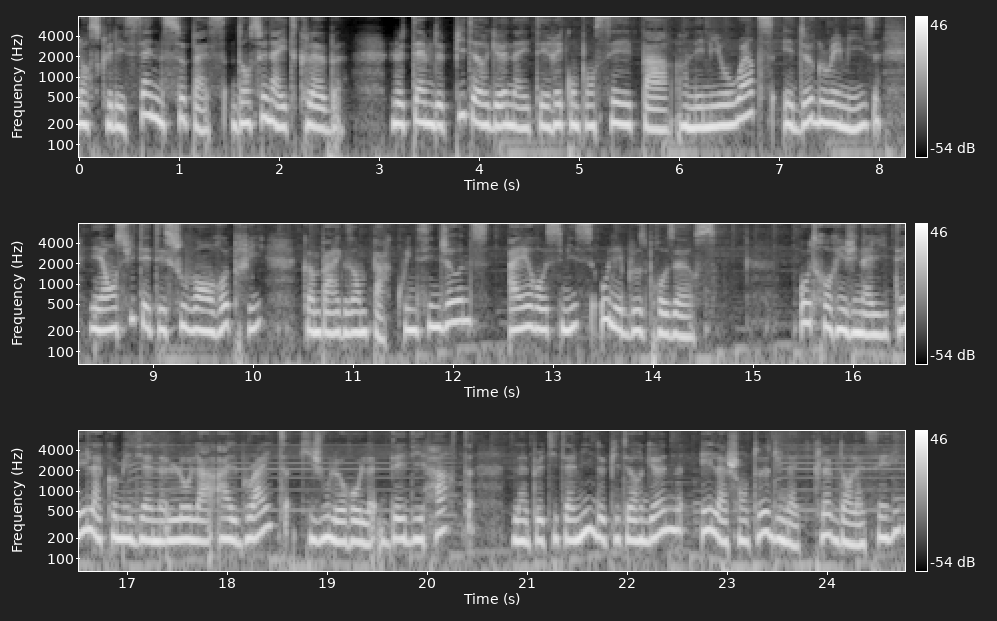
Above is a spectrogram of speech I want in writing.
lorsque les scènes se passent dans ce nightclub. Le thème de Peter Gunn a été récompensé par un Emmy Awards et deux Grammys et a ensuite été souvent repris, comme par exemple par Quincy Jones, Aerosmith ou les Blues Brothers. Autre originalité, la comédienne Lola Albright, qui joue le rôle d'Eddie Hart, la petite amie de Peter Gunn et la chanteuse du nightclub dans la série,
